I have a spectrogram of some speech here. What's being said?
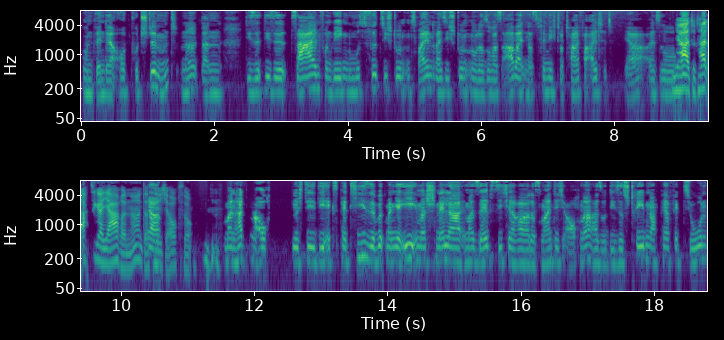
Und wenn der Output stimmt, ne, dann diese, diese Zahlen von wegen, du musst 40 Stunden, 32 Stunden oder sowas arbeiten, das finde ich total veraltet. Ja, also. Ja, total 80er Jahre, ne? Das ja, sehe ich auch so. Man hat ja auch durch die, die Expertise wird man ja eh immer schneller, immer selbstsicherer. Das meinte ich auch. Ne? Also dieses Streben nach Perfektion,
